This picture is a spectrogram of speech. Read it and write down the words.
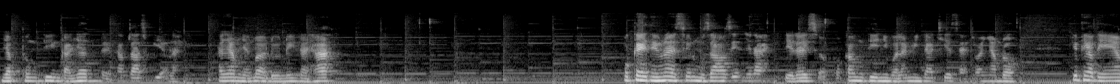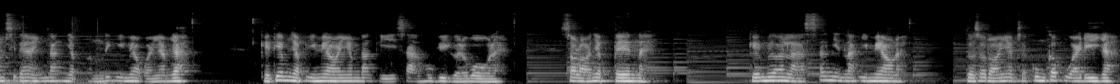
nhập thông tin cá nhân để tham gia sự kiện này. Anh em nhấn vào đường link này ha. Ok thì hôm này sẽ là một giao diện như này. Thì ở đây sẽ có các thông tin như vừa nãy mình đã chia sẻ cho anh em rồi. Tiếp theo thì anh em sẽ tiến hành đăng nhập bằng nick email của anh em nha. Kế tiếp nhập email anh em đăng ký sàn Hubi Global này. Sau đó nhập tên này, kế nữa là xác nhận lại email này. Rồi sau đó anh em sẽ cung cấp UID nha.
